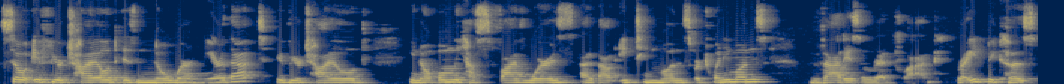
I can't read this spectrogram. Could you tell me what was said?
so if your child is nowhere near that, if your child, you know, only has five words at about 18 months or 20 months, that is a red flag, right? Because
